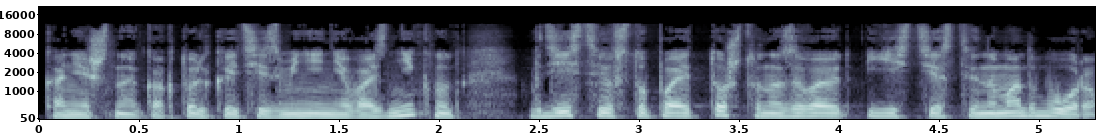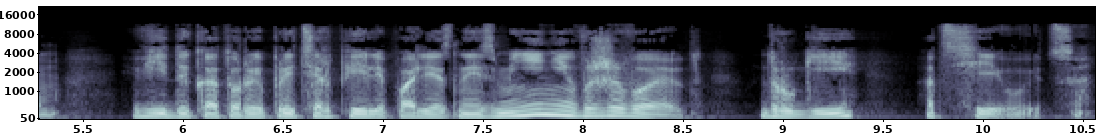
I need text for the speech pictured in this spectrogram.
Конечно, как только эти изменения возникнут, в действие вступает то, что называют естественным отбором. Виды, которые претерпели полезные изменения, выживают, другие отсеиваются.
